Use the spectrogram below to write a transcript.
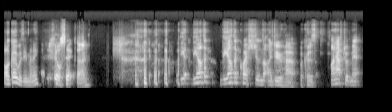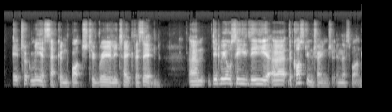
I'll go with you, Minnie. I did feel sick though. the the other the other question that I do have because I have to admit it took me a second watch to really take this in. Um, did we all see the uh, the costume change in this one?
